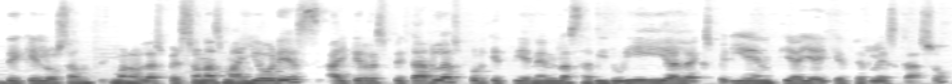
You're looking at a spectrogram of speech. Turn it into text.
de que los bueno, las personas mayores hay que respetarlas porque tienen la sabiduría, la experiencia y hay que hacerles caso.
